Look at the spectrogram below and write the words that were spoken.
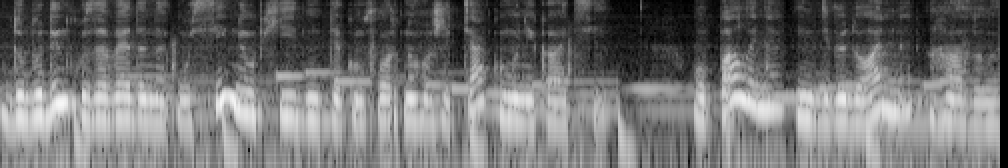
До будинку заведено усі необхідні для комфортного життя комунікації. Опалення індивідуальне газове.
